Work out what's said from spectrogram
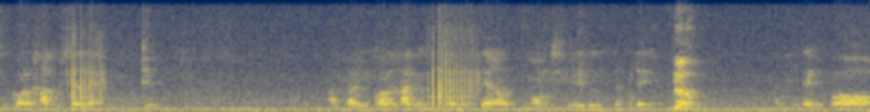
שכל אחד הוא שלם, כן. אבל כל אחד גם מוותר על עצמו בשביל איפה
